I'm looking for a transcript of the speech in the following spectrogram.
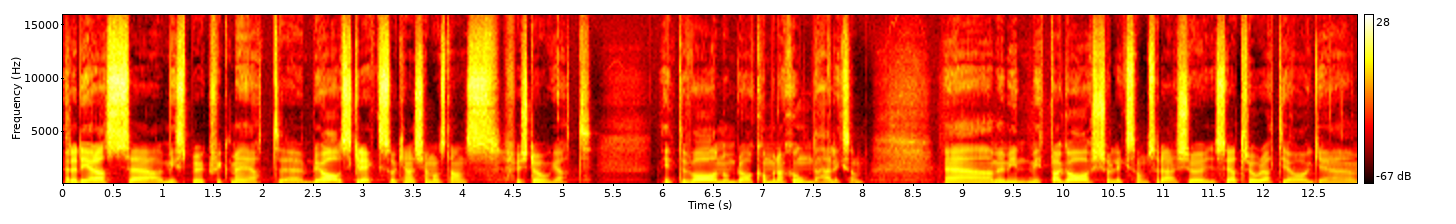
eller deras eh, missbruk fick mig att eh, bli avskräckt så kanske jag någonstans förstod att inte var någon bra kombination det här. Liksom. Eh, med min, mitt bagage och liksom sådär. Så, så jag tror att jag eh,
